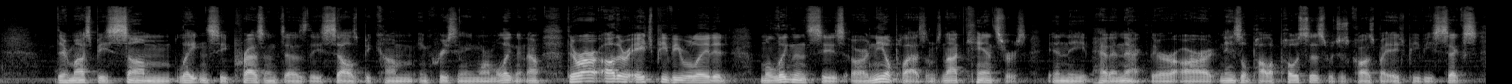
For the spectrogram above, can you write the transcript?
there must be some latency present as these cells become increasingly more malignant. Now, there are other HPV related malignancies or neoplasms, not cancers, in the head and neck. There are nasal polyposis, which is caused by HPV 6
